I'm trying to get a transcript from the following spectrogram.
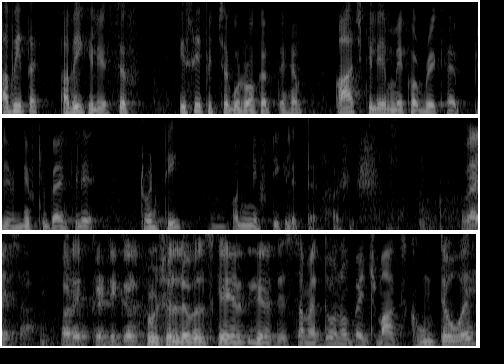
अभी तक, अभी के लिए सिर्फ़ इसी पिक्चर को ड्रॉ करते हैं। आज के लिए मेक और ब्रेक है निफ्टी बैंक के लिए ट्वेंटी और निफ्टी के लिए टेन आशीष वैसा और एक क्रिटिकल क्रूशल लेवल्स के इर्द गिर्द इस समय दोनों बेंचमार्क्स घूमते हुए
